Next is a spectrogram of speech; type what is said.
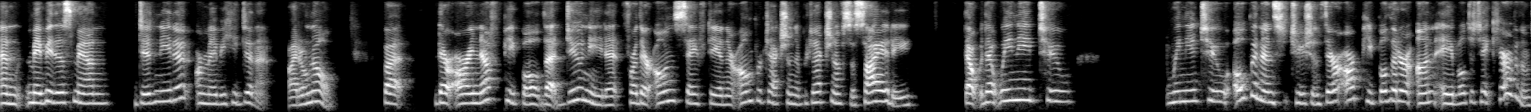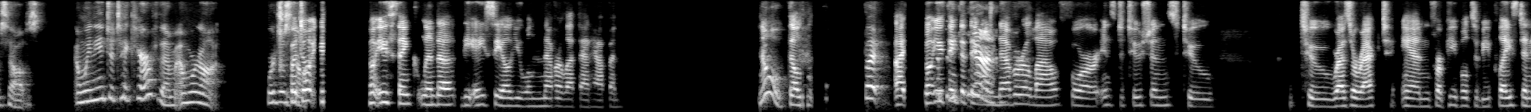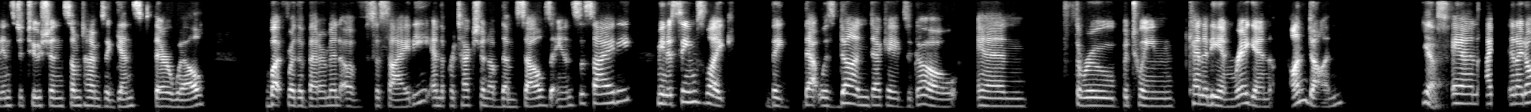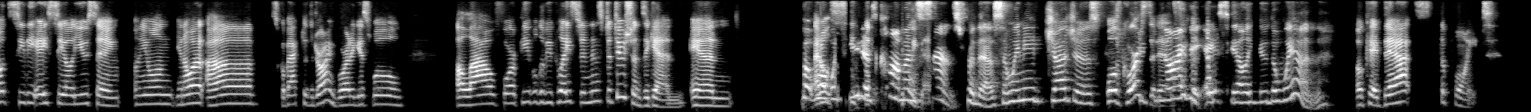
and maybe this man did need it or maybe he didn't I don't know. But there are enough people that do need it for their own safety and their own protection, the protection of society, that, that we need to we need to open institutions. There are people that are unable to take care of themselves, and we need to take care of them, and we're not. We're just. But not. don't you don't you think, Linda, the ACLU will never let that happen? No, they'll but I, don't you think that they will never allow for institutions to to resurrect and for people to be placed in institutions sometimes against their will, but for the betterment of society and the protection of themselves and society? I mean, it seems like they that was done decades ago and through between Kennedy and Reagan undone Yes. And I and I don't see the ACLU saying, well, you know, you know what? Uh, let's go back to the drawing board. I guess we'll allow for people to be placed in institutions again. And but what we need is common sense for this, and we need judges. Well, of course, it deny is. the ACLU the win. Okay, that's the point.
